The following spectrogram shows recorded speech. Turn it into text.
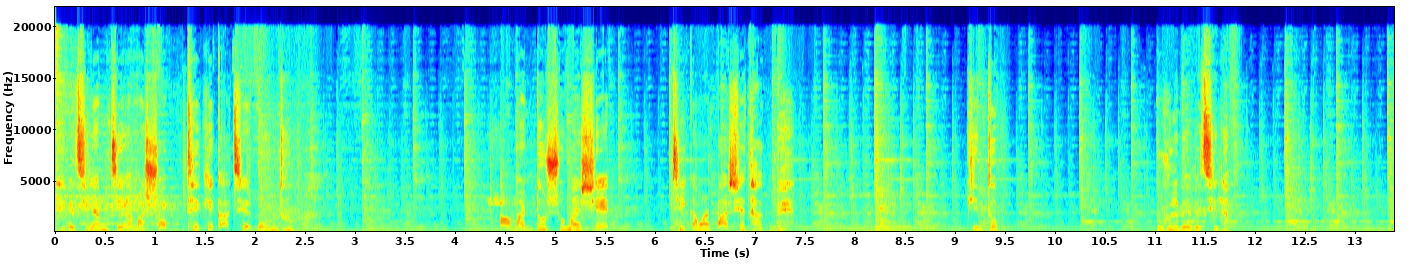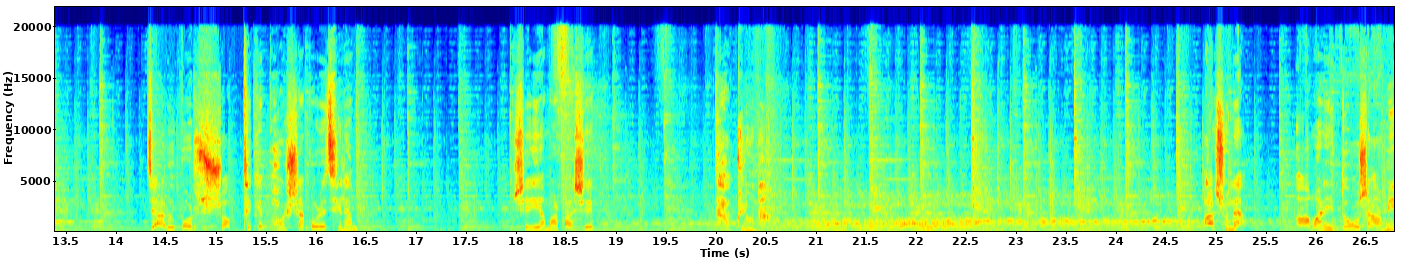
ভেবেছিলাম যে আমার সব থেকে কাছের বন্ধু আমার দুঃসময় সে ঠিক আমার পাশে থাকবে। কিন্তু ভুল ভেবেছিলাম। যার উপর সব থেকে ভরসা করেছিলাম সেই আমার পাশে থাকল না। আসলে আমারই দোষ আমি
